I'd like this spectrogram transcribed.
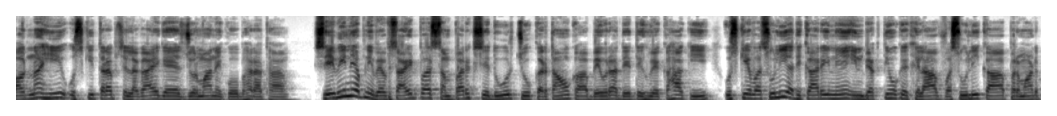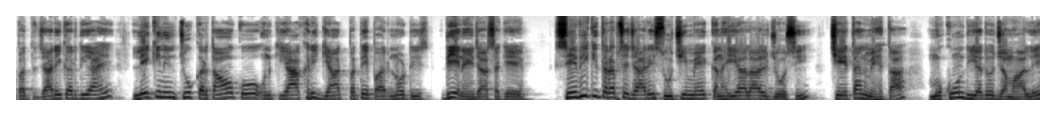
और न ही उसकी तरफ़ से लगाए गए जुर्माने को भरा था। सेबी ने अपनी वेबसाइट पर संपर्क से दूर चूककर्ताओं का ब्यौरा देते हुए कहा कि उसके वसूली अधिकारी ने इन व्यक्तियों के खिलाफ वसूली का प्रमाण पत्र जारी कर दिया है, लेकिन इन चूककर्ताओं को उनकी आखिरी ज्ञात पते पर नोटिस दिए नहीं जा सके। सेबी की तरफ़ से जारी सूची में कन्हैयालाल जोशी, चेतन मेहता, मुकुंद यदु जमाले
